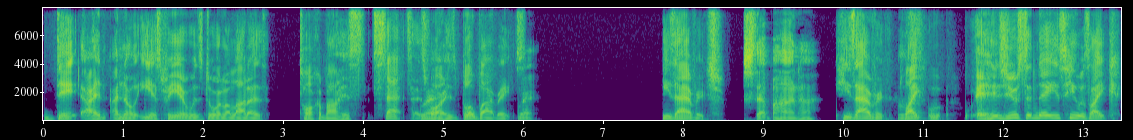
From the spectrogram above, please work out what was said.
they I I know ESPN was doing a lot of talk about his stats as Right. far as his blow by rates. Right. He's average. Step behind, huh? He's average. Oof. Like in his Houston days, he was like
